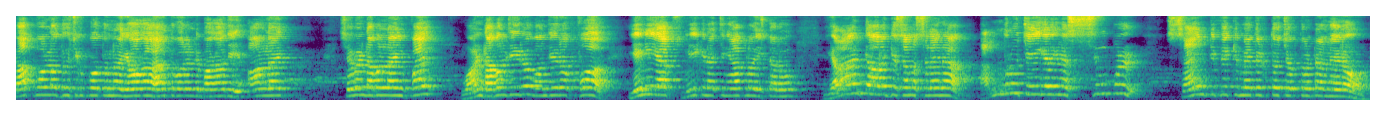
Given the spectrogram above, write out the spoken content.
టాప్ వరల్డ్లో దూసుకుపోతున్న yoga health world Bagadi online seven double nine five one double zero one zero four. Any apps మీకు నచ్చిన యాప్లో ఇస్తాను. ఎలాంటి ఆరోగ్య సమస్యలైనా అందరూ చేయగలిగిన సింపుల్ సైంటిఫిక్ మెథడ్తో చెప్తుంటాను నేను.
